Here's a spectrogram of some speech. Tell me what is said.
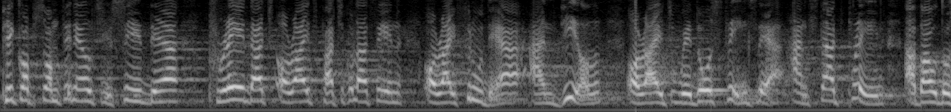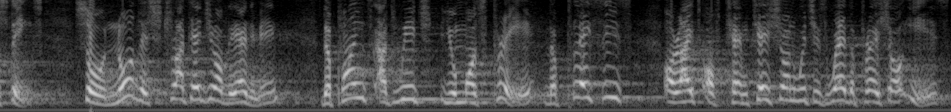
Pick up something else, you see it there, pray that, all right, particular thing, all right, through there, and deal, all right, with those things there, and start praying about those things. So know the strategy of the enemy, the points at which you must pray, the places, all right, of temptation, which is where the pressure is,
